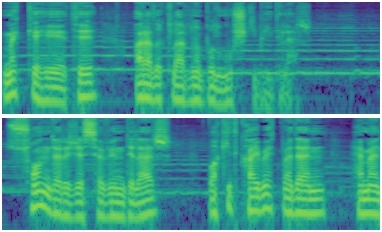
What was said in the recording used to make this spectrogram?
Mekke heyeti aradıklarını bulmuş gibiydiler. Son derece sevindiler, vakit kaybetmeden hemen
